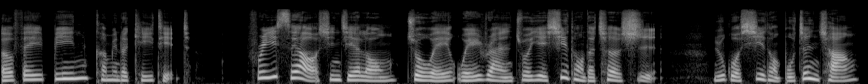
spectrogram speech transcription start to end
而非 being communicated。FreeCell 新接龙作为微软作业系统的测试，如果系统不正常，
